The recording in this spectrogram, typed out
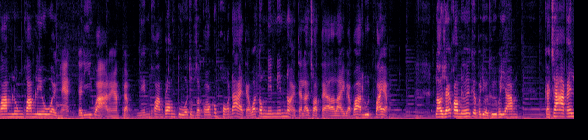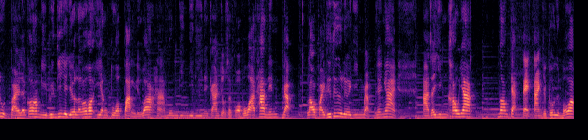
ความลงความเร็วอย่างเงี้ยจะดีกว่านะครับแบบเน้นความคล่องตัวจบสกอร์ก็พอได้ แต่ว่าต้องเน้นเน้นๆหน่อยแต่ละช็อตแต่ละอะไรแบบว่าหลุดไปอะ เราใช้ความเร็วให้เกิดประโยชน์คือพยายามกระชากให้หลุดไปแล้วก็มีพื้นที่เยอะๆแล้วก็เอียงตัวปั่นหรือว่าหามุมยิงดีๆ ในการจบสกอร์เพราะว่าถ้าเน้นแบบเราไปทื่อๆเลยยิงแบบง่าย ๆ อาจจะยิงเข้ายากนอกจากแตกต่างจากตัวอื่นเพราะว่า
